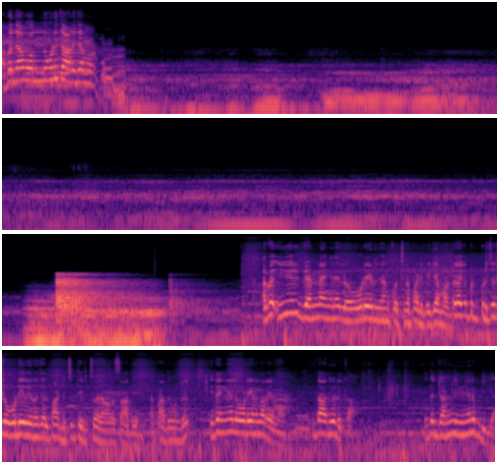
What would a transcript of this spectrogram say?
അപ്പൊ ഞാൻ ഒന്നുകൂടി കാണിക്കാൻ പോണ. അപ്പൊ ഈ ഒരു ഗൺ എങ്ങനെ ലോഡ് ചെയ്ത് ഞാൻ കൊച്ചിനെ പഠിപ്പിക്കാൻ പോകും പി- പിടിച്ച് ലോഡ് ചെയ്ത് കഴിഞ്ഞാൽ ചിലപ്പോൾ അടിച്ച് തിരിച്ചു വരാനുള്ള സാധ്യത അപ്പൊ അതുകൊണ്ട് ഇതെങ്ങനെ ലോഡ് ചെയ്യണം എന്ന് അറിയാമോ? ഇത് ആദ്യം എടുക്കാം. ഇത് ഗണ്ണ് ഇങ്ങനെ പിടിക്കുക.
